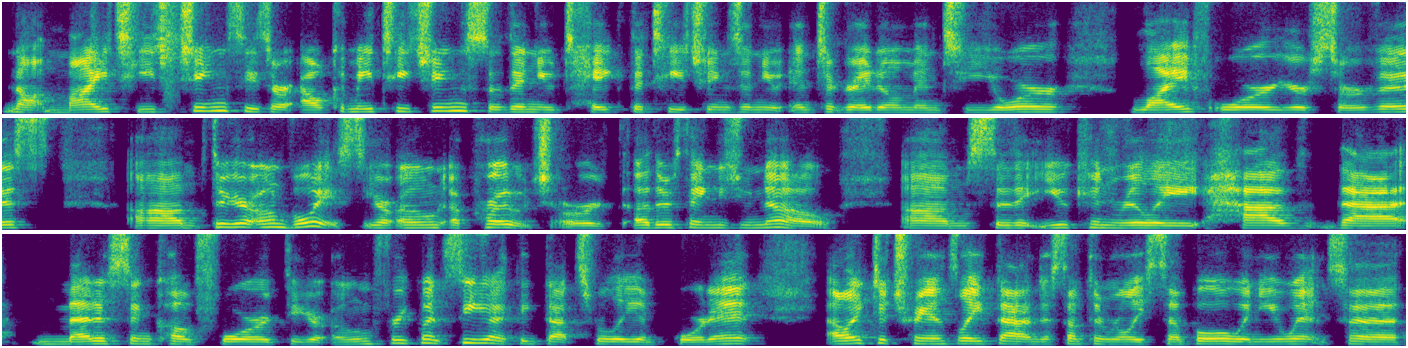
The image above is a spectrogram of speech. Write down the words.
not my teachings these are alchemy teachings so then you take the teachings and you integrate them into your life or your service um, through your own voice, your own approach, or other things you know, um, so that you can really have that medicine come forward through your own frequency. I think that's really important. I like to translate that into something really simple. When you went to,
